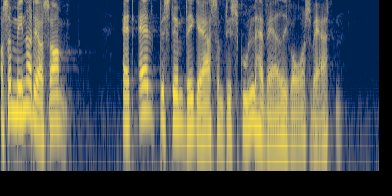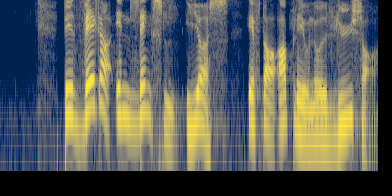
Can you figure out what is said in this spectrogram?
Og så minder det os om, at alt bestemt ikke er, som det skulle have været i vores verden. Det vækker en længsel i os efter at opleve noget lysere.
